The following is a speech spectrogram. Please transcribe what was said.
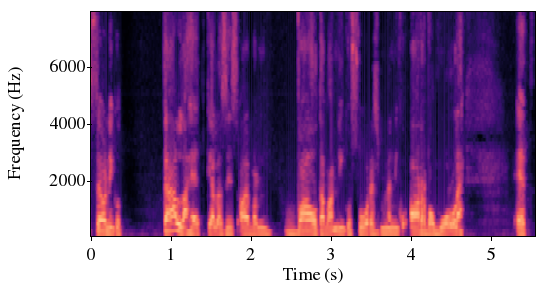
se on niin kuin tällä hetkellä siis aivan valtavan niin kuin suuri semmoinen niin kuin arvo mulle, että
